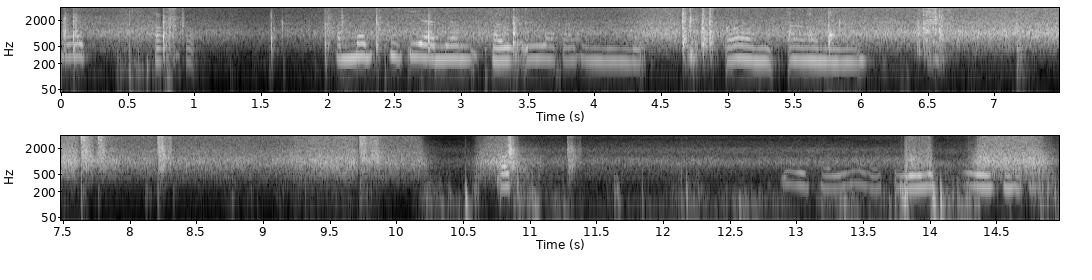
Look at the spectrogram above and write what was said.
헛. 아, 아. 한번 포기하면 바로 올라가는 거. 음, 음. 아, 이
